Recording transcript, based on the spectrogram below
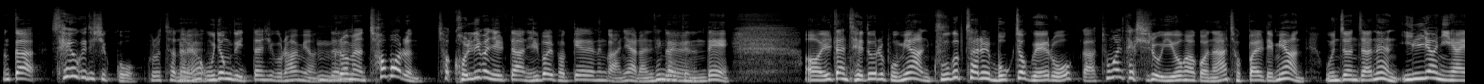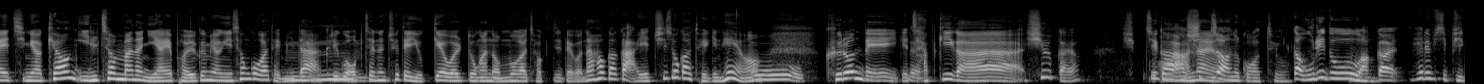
그러니까 세우기도 쉽고 그렇잖아요. 네. 운영도 이딴 식으로 하면 음, 네. 그러면 처벌은 처, 걸리면 일단 일벌 벗게 되는 거 아니야라는 생각이 네. 드는데 어, 일단 제도를 보면 구급차를 목적 외로, 그러니까 통할 택시로 이용하거나 적발되면 운전자는 1년 이하의 징역형 1천만 원 이하의 벌금형이 선고가 됩니다. 음. 그리고 업체는 최대 6개월 동안 업무가 적지되거나 허가가 아예 취소가 되긴 해요. 오. 그런데 이게 네. 잡기가 쉬울까요? 쉽지가 아, 않아요. 쉽지 않을 것 같아요. 그러니까 우리도 음. 아까 혜림 씨 비,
